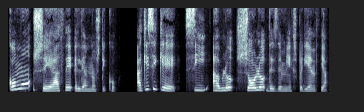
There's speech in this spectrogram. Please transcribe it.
¿Cómo se hace el diagnóstico? Aquí sí que sí hablo solo desde mi experiencia.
